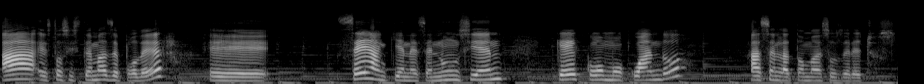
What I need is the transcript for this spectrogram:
a estos sistemas de poder, sean quienes enuncien qué, cómo, cuándo hacen la toma de sus derechos.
